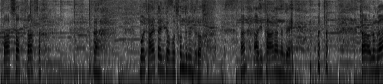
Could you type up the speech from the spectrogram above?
다 왔어, 다 왔어. 아, 뭘 다 했다니까 뭐 손들 흔들어. 어? 아직 다 안 왔는데. 가, 얼른 가.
